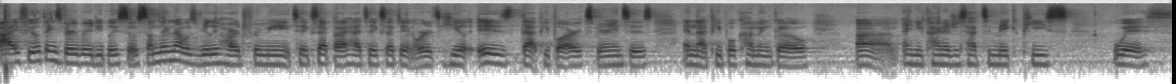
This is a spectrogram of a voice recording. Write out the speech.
i feel things very very deeply so something that was really hard for me to accept but i had to accept it in order to heal is that people are experiences and that people come and go um, and you kind of just have to make peace with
